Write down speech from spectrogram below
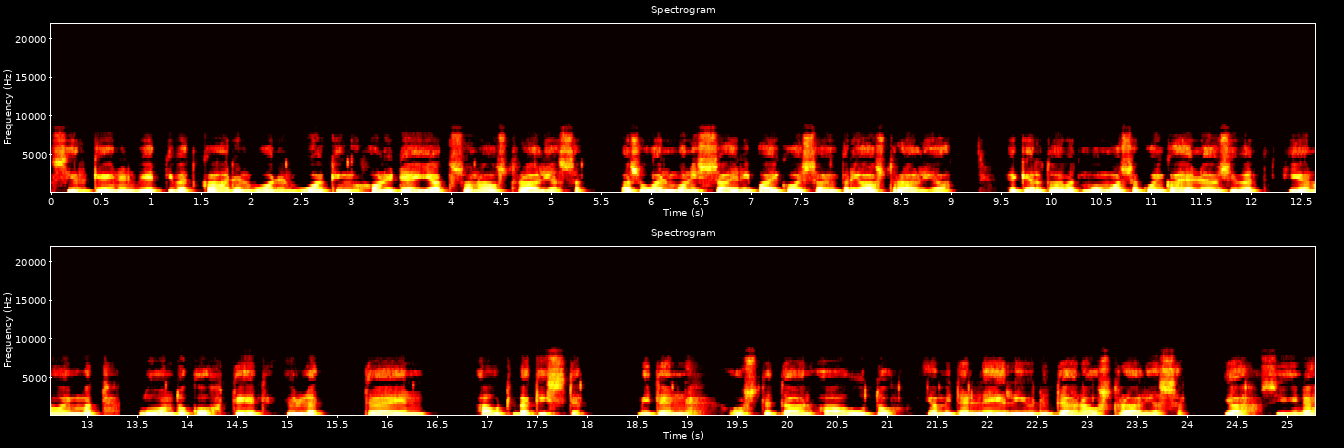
Sirkeinen viettivät kahden vuoden Working Holiday-jakson Australiassa asuen monissa eri paikoissa ympäri Australiaa. He kertoivat muun muassa kuinka he löysivät hienoimmat luontokohteet yllättäen Outbackista, miten ostetaan auto ja miten leiriydytään Australiassa. Ja siinä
